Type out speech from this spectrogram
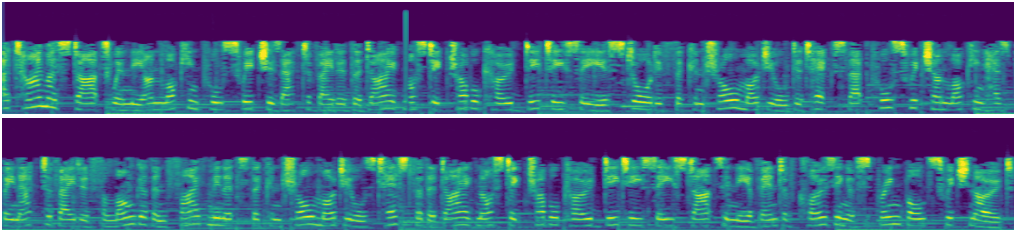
A timer starts when the unlocking pull switch is activated. The diagnostic trouble code DTC is stored if the control module detects that pull switch unlocking has been activated for longer than 5 minutes. The control module's test for the diagnostic trouble code DTC starts in the event of closing of spring bolt switch note.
